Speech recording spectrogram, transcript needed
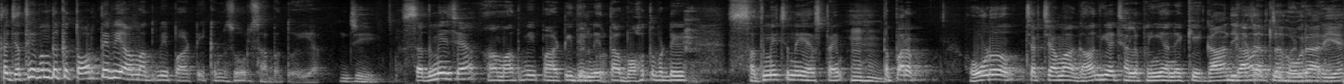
ਤਾਂ ਜਥੇਬੰਦਕ ਤੌਰ ਤੇ ਵੀ ਆਮ ਆਦਮੀ ਪਾਰਟੀ ਕਮਜ਼ੋਰ ਸਾਬਤ ਹੋਈ ਆ। ਹੋ। ਜੀ। ਸਦਮੇ 'ਚ ਆ ਆਮ ਆਦਮੀ ਪਾਰਟੀ ਦੇ ਨੇਤਾ ਬਹੁਤ ਵੱਡੇ ਸਦਮੇ 'ਚ ਨੇ ਇਸ ਟਾਈਮ ਤਾਂ ਪਰ ਹੁਣ ਚਰਚਾਵਾਂ ਗਾਂ ਦੀਆਂ ਚੱਲ ਪਈਆਂ ਨੇ ਕਿ ਗਾਂ ਦੀ ਚਰਚਾ ਹੋਰ ਆ ਰਹੀ ਹੈ।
